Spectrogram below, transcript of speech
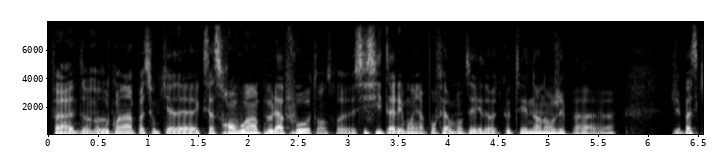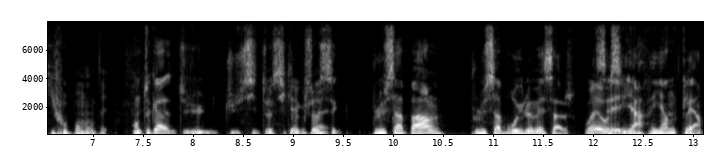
Enfin, donc on a l'impression que ça se renvoie un peu la faute entre si, si, t'as les moyens pour faire monter, et de l'autre côté, non, non, j'ai pas, j'ai pas ce qu'il faut pour monter. En tout cas, tu, tu cites aussi quelque chose, Ouais. c'est que plus ça parle, plus ça brouille le message. Ouais, aussi. Il n'y a rien de clair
